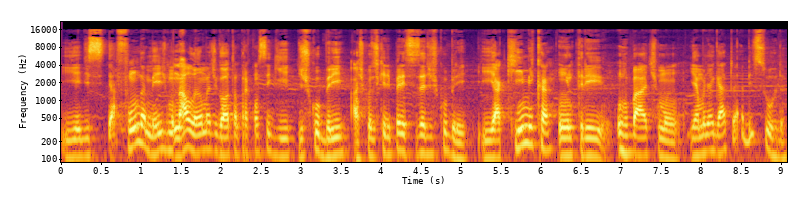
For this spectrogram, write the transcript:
e ele se afunda mesmo na lama de Gotham para conseguir descobrir as coisas que ele precisa descobrir. E a química entre o Batman e a Mulher Gato é absurda.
